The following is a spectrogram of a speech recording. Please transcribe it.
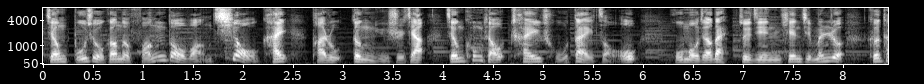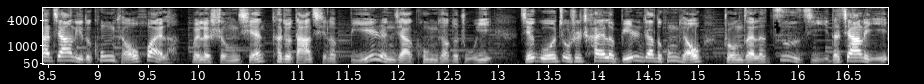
将不锈钢的防盗网撬开，爬入邓女士家，将空调拆除带走。胡某交代，最近天气闷热，可他家里的空调坏了，为了省钱，他就打起了别人家空调的主意，结果就是拆了别人家的空调，装在了自己的家里。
